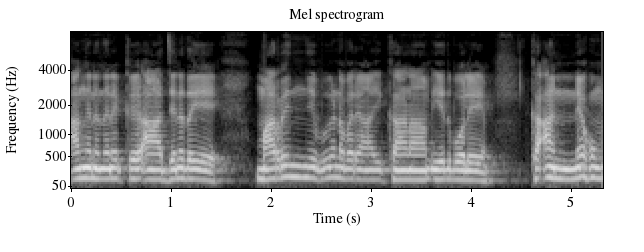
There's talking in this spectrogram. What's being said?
അങ്ങനെ നിനക്ക് ആ ജനതയെ മറിഞ്ഞ് വീണവരായി കാണാം. ഏതുപോലെ? കഅന്നഹും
